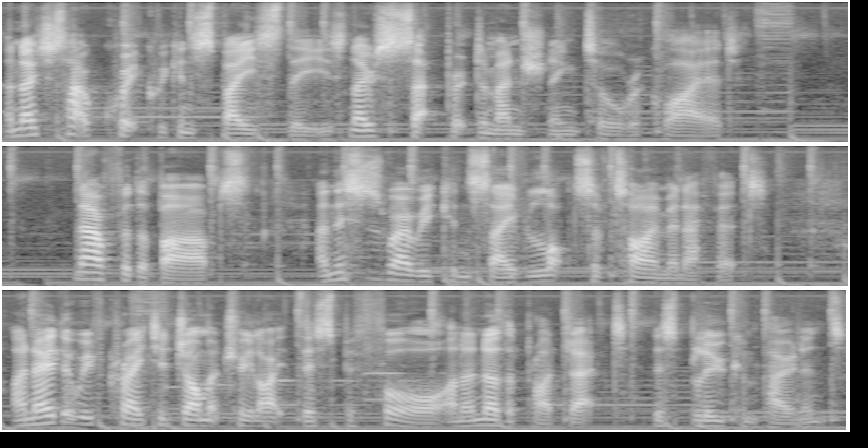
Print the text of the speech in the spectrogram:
And notice how quick we can space these, no separate dimensioning tool required. Now for the barbs, and this is where we can save lots of time and effort. I know that we've created geometry like this before on another project, this blue component,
